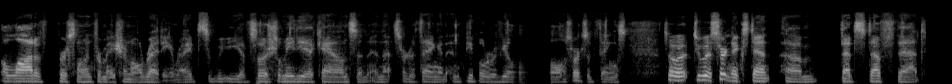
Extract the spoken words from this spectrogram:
a lot of personal information already, right? So we have social media accounts and, and that sort of thing, and, and people reveal all sorts of things. So to a certain extent, um, that's stuff that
